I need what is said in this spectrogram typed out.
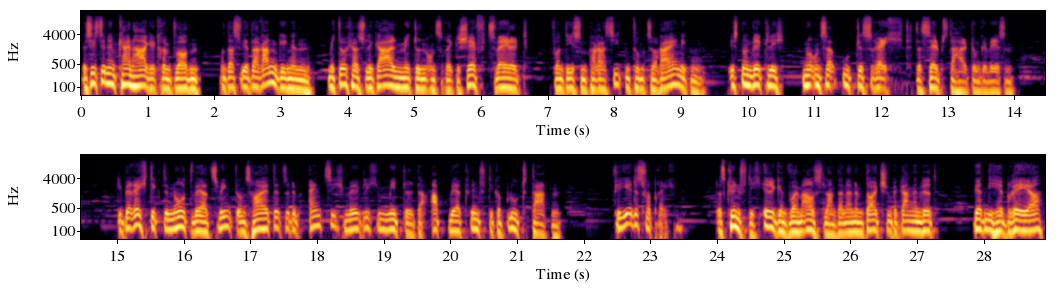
Es ist ihnen kein Haar gekrümmt worden, und dass wir daran gingen, mit durchaus legalen Mitteln unsere Geschäftswelt von diesem Parasitentum zu reinigen, ist nun wirklich nur unser gutes Recht der Selbsterhaltung gewesen. Die berechtigte Notwehr zwingt uns heute zu dem einzig möglichen Mittel der Abwehr künftiger Bluttaten. Für jedes Verbrechen, das künftig irgendwo im Ausland an einem Deutschen begangen wird, werden die Hebräer,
